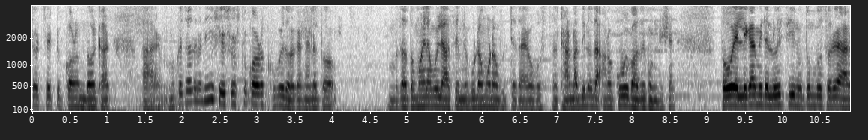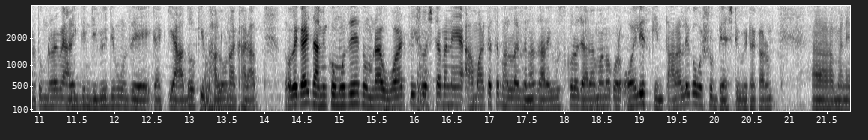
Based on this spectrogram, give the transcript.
চর্চা একটু করার দরকার। আর মুখের চর্চা মানে ফেস ওয়াশটা করার খুবই দরকার, নাহলে তো যত ময়লা ময়লা আছে, এমনি গোটা মোটা ফুটতে যায় অবস্থা। ঠান্ডার দিনও আরও খুবই বাজে কন্ডিশন তো এর লেগে আমি এটা লইছি নতুন বছরে, আর তোমরা আমি আরেকদিন রিভিউ দিব যে এটা কি আদৌ কি ভালো না খারাপ। তবে গাইজ আমি কমু যে তোমরা ওয়ার্ড ফেস ওয়াশটা মানে আমার কাছে ভালো লাগছে না। যারা ইউজ করো, যারা মনে করো অয়েলি স্কিন তারা লেগে অবশ্য বেস্ট হবে এটা। কারণ মানে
